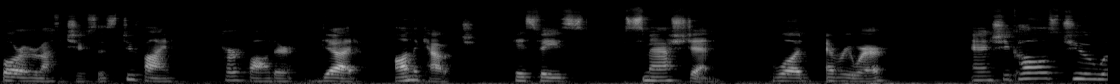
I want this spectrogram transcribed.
Fall River, Massachusetts to find her father dead on the couch, his face smashed in, blood everywhere. And she calls to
